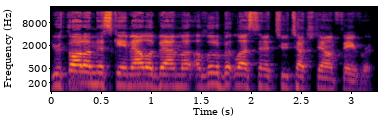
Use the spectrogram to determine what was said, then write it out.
Your thought on this game, Alabama, a little bit less than a two touchdown favorite.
